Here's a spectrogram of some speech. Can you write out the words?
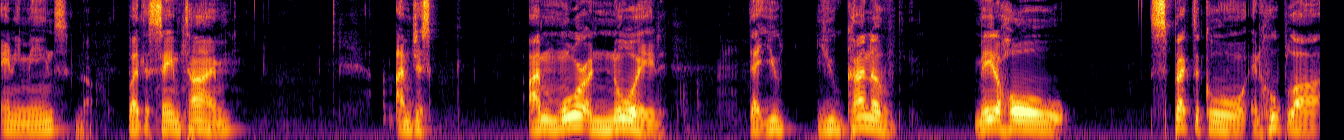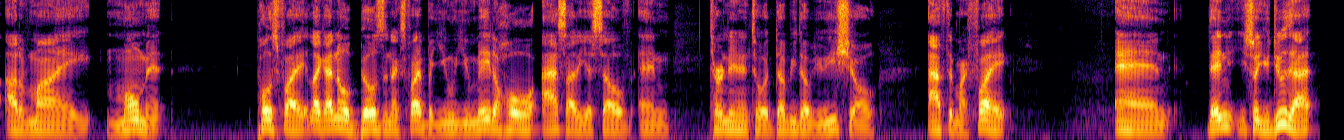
any means. No. But at the same time, I'm just I'm more annoyed that you you kind of made a whole spectacle and hoopla out of my moment post fight. Like I know Bill's the next fight, but you you made a whole ass out of yourself and turned it into a WWE show after my fight. And then so you do that.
